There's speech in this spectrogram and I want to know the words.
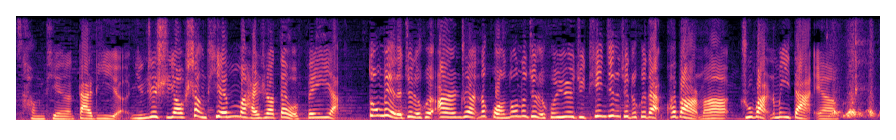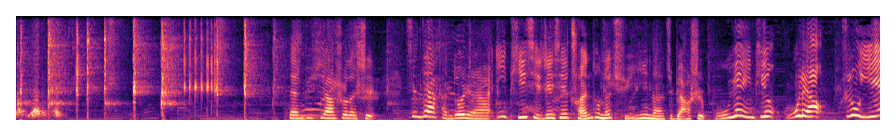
苍天啊，大地呀，您这是要上天吗？还是要带我飞呀？东北的就得会二人转，那广东的就得会越剧，天津的就得会打快板吗？竹板那么一打呀。但必须要说的是，现在很多人啊，一提起这些传统的曲艺呢，就表示不愿意听，无聊，只有爷爷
